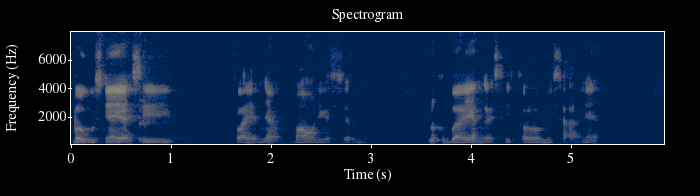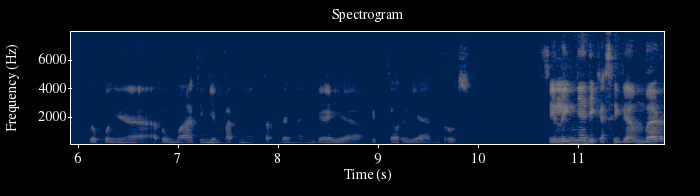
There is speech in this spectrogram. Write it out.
bagusnya ya si kliennya mau dikasih cermin. Lu kebayang gak sih kalau misalnya lu punya rumah tinggi 4 meter dengan gaya Victorian terus ceilingnya dikasih gambar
